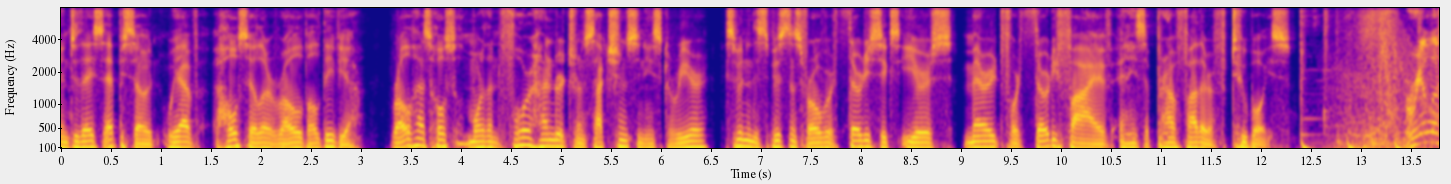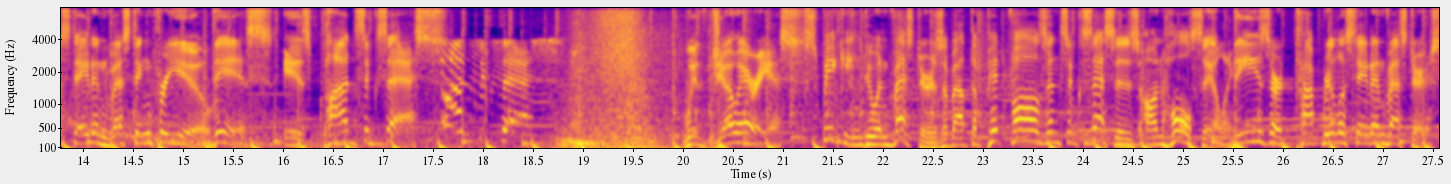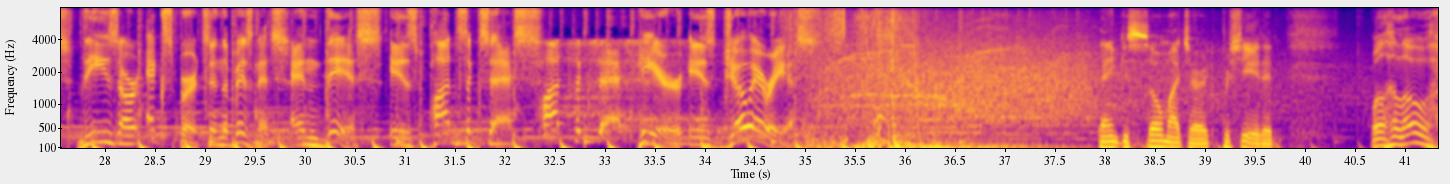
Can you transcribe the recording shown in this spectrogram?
In today's episode, we have wholesaler Raul Valdivia. Raul has wholesaled more than 400 transactions in his career. He's been in this business for over 36 years, married for 35, and he's a proud father of two boys. Real estate investing for you. This is Pod Success. Pod Success. With Joe Arias, speaking to investors about the pitfalls and successes on wholesaling. These are top real estate investors. These are experts in the business. And this is Pod Success. Pod Success. Here is Joe Arias. Thank you so much, Eric. Appreciate it. Well, hello,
